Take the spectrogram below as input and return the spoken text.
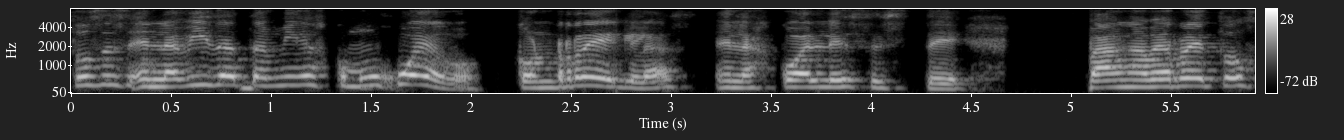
Entonces, en la vida también es como un juego, con reglas en las cuales este, ¿Van a haber retos?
